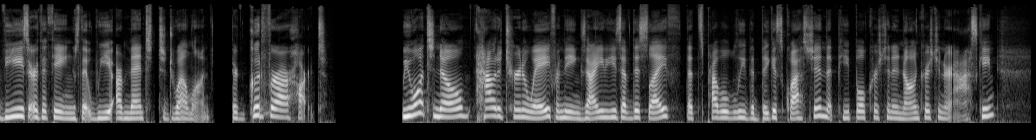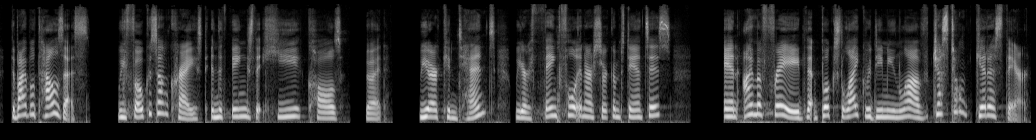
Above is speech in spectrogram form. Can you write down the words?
these are the things that we are meant to dwell on. They're good for our heart. We want to know how to turn away from the anxieties of this life. That's probably the biggest question that people, Christian and non Christian, are asking. The Bible tells us we focus on Christ and the things that He calls good. We are content, we are thankful in our circumstances. And I'm afraid that books like Redeeming Love just don't get us there.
